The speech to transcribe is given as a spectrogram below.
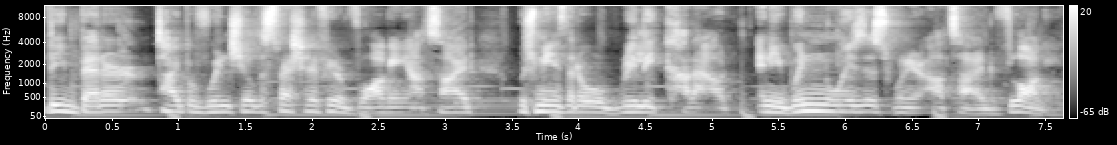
the better type of windshield, especially if you're vlogging outside, which means that it will really cut out any wind noises when you're outside vlogging.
